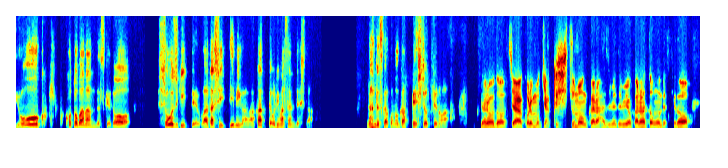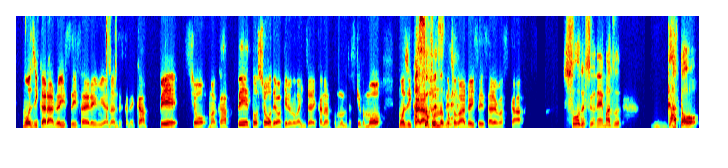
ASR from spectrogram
よく聞く言葉なんですけど、正直言って私意味が分かっておりませんでした。何ですか、この合併症っていうのは？なるほど。じゃあ、これも逆質問から始めてみようかなと思うんですけど、文字から類推される意味は何ですかね？合併章、まあ、合併と章で分けるのがいいんじゃないかなと思うんですけども、文字からどんなことが類推されますか？そうですよね。まず、がと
